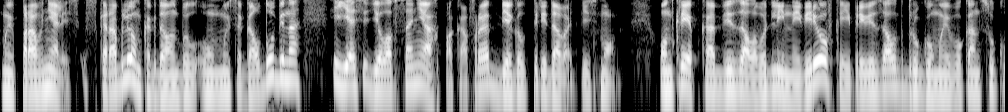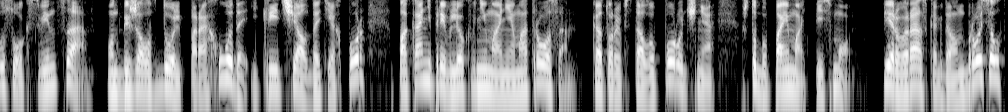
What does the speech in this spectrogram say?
Мы поравнялись с кораблем, когда он был у мыса Голдубина, и я сидела в санях, пока Фред бегал передавать письмо. Он крепко обвязал его длинной веревкой и привязал к другому его концу кусок свинца. Он бежал вдоль парохода и кричал до тех пор, пока не привлек внимание матроса, который встал у поручня, чтобы поймать письмо. Первый раз, когда он бросил,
